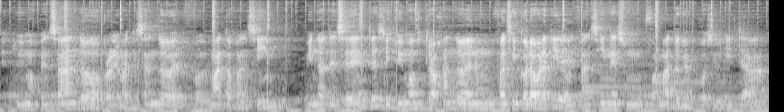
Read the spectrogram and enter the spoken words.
Estuvimos pensando, problematizando el formato fanzine, viendo antecedentes y estuvimos trabajando en un fanzine colaborativo. El fanzine es un formato que posibilita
